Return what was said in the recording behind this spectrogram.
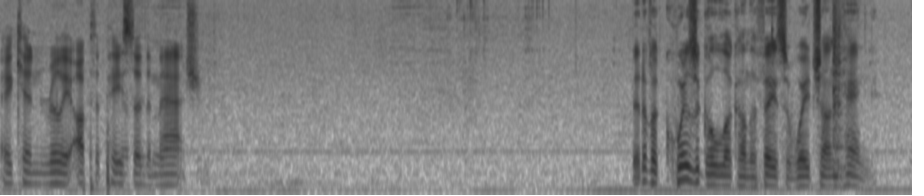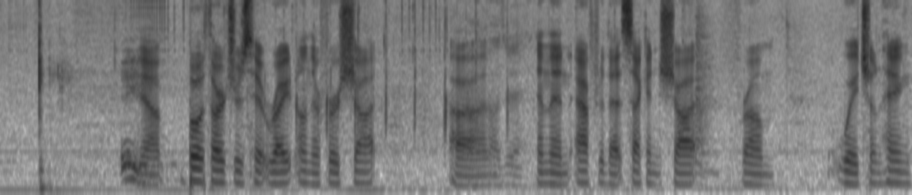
it can really up the pace of the match. Bit of a quizzical look on the face of Wei Chun Heng. Yeah, both archers hit right on their first shot. Uh, and then after that second shot from Wei Chun Heng,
